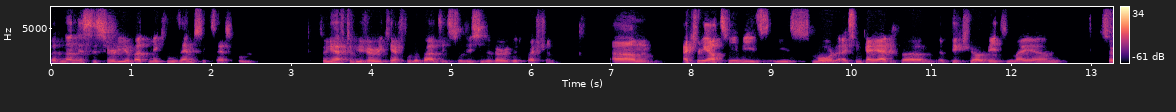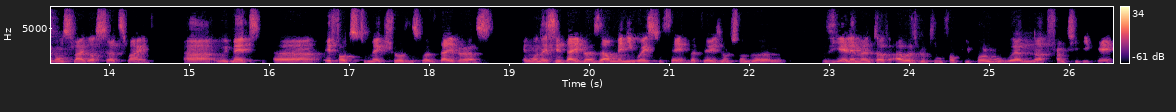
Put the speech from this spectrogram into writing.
but not necessarily about making them successful. So you have to be very careful about this. So this is a very good question. Um, actually, our team is, is small. I think I have um, a picture of it in my um, second slide or third slide. Uh, we made uh, efforts to make sure this was diverse. And when I say diverse, there are many ways to say it, but there is also the, the element of I was looking for people who were not from TDK.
